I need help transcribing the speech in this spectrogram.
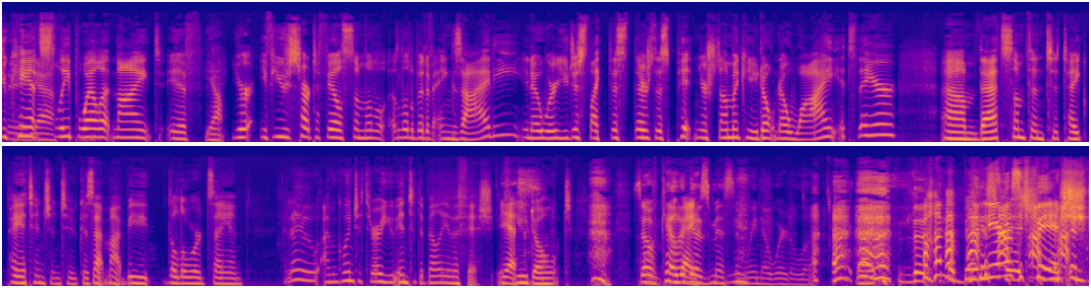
you too, can't yeah. sleep well at night, if Yeah. you're if you start to feel some little a little bit of anxiety, you know, where you just like this there's this pit in your stomach and you don't know why it's there, um, that's something to take pay attention to because that might be the Lord saying, "Hello, I'm going to throw you into the belly of a fish if you don't." So Um, if Kelly goes missing, we know where to look. the, Find the biggest nearest fish fish.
